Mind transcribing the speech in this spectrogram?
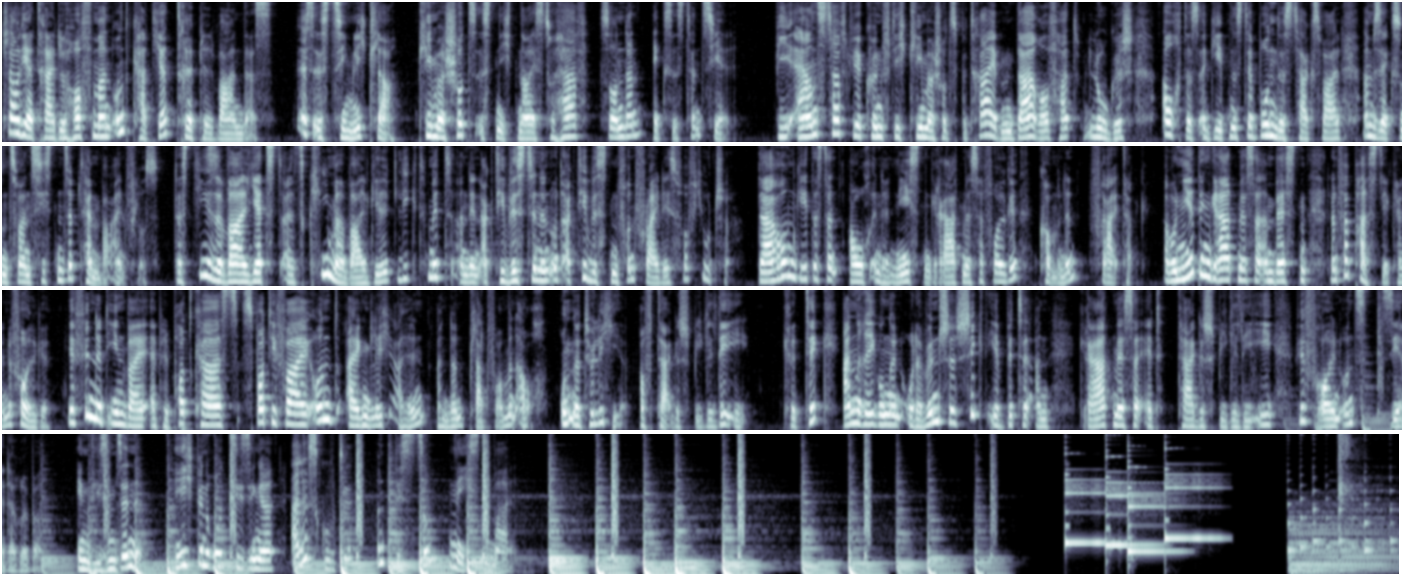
Claudia Treidel-Hoffmann und Katja Trippel waren das. Es ist ziemlich klar. Klimaschutz ist nicht nice to have, sondern existenziell. Wie ernsthaft wir künftig Klimaschutz betreiben, darauf hat, logisch, auch das Ergebnis der Bundestagswahl am 26. September Einfluss. Dass diese Wahl jetzt als Klimawahl gilt, liegt mit an den Aktivistinnen und Aktivisten von Fridays for Future. Darum geht es dann auch in der nächsten Gradmesserfolge kommenden Freitag. Abonniert den Gradmesser am besten, dann verpasst ihr keine Folge. Ihr findet ihn bei Apple Podcasts, Spotify und eigentlich allen anderen Plattformen auch. Und natürlich hier auf tagesspiegel.de. Kritik, Anregungen oder Wünsche schickt ihr bitte an gradmesser.tagesspiegel.de. Wir freuen uns sehr darüber. In diesem Sinne, ich bin Ruth Ziesinger, alles Gute und bis zum nächsten Mal.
